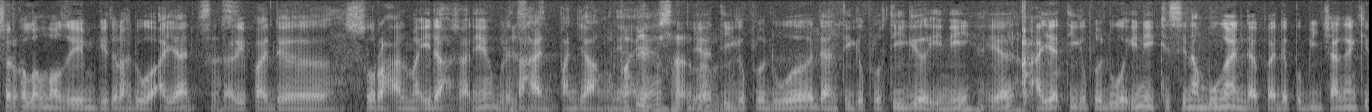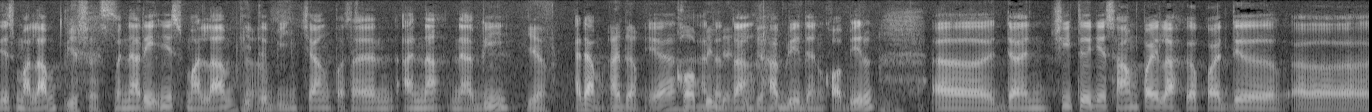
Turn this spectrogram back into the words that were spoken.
Surah Al-Nazim gitulah dua ayat Sas. daripada surah Al-Maidah Ustaz ya boleh tahan panjang ya, ya. ya 32 dan 33 ini ya ayat 32 ini kesinambungan daripada perbincangan kita semalam yes, menariknya semalam kita ya. bincang pasal anak Nabi ya. Adam Adam ya Qabil tentang Habil dan Qabil uh, dan ceritanya sampailah kepada uh,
